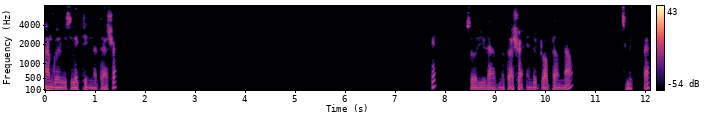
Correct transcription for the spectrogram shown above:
I'm going to be selecting Natasha. Okay, so you have Natasha in the drop down now. Select that.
